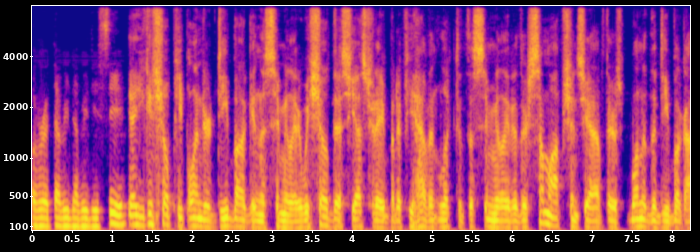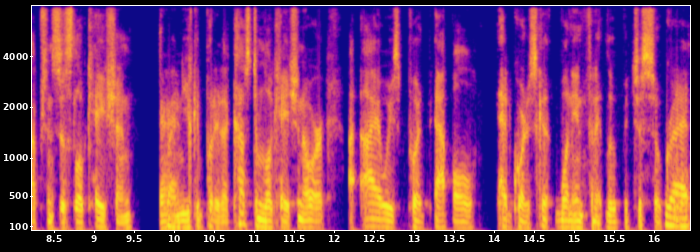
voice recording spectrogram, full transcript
over at WWDC. Yeah, you can show people under debug in the simulator. We showed this yesterday, but if you haven't looked at the simulator, there's some options you have. There's one of the debug options is location, and right. you could put it a custom location, or I, I, always put Apple headquarters one infinite loop. It's just so cool. Right.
